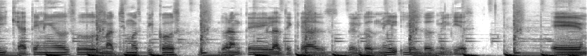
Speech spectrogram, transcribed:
y que ha tenido sus máximos picos durante las décadas del 2000 y el 2010. Em,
